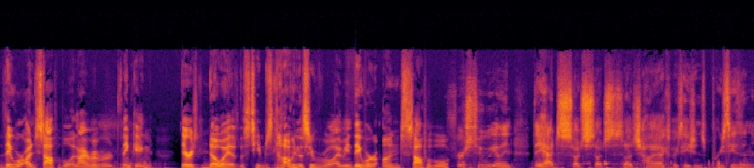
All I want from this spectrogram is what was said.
they were unstoppable, and I remember thinking, there is no way that this team does not win the Super Bowl. I mean, they were unstoppable. First two, I mean, they had such such such high expectations preseason.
